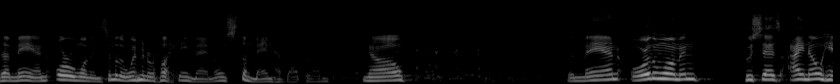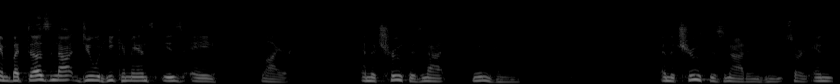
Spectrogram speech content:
the man or woman, some of the women were like, amen. Oh, it's the men have that problem. No. the man or the woman who says, I know him, but does not do what he commands is a liar. And the truth is not in him. And the truth is not in him. Sorry, and,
